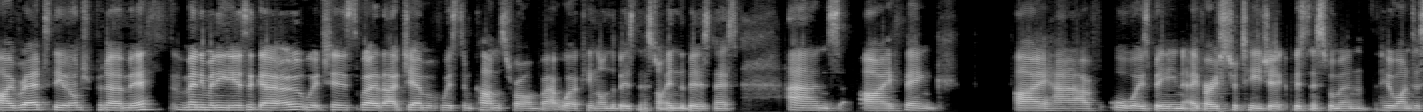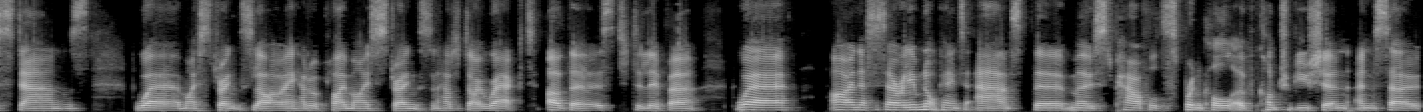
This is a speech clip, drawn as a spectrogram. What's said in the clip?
I read the entrepreneur myth many many years ago, which is where that gem of wisdom comes from about working on the business, not in the business. And I think I have always been a very strategic businesswoman who understands where my strengths lie, how to apply my strengths, and how to direct others to deliver where I necessarily am not going to add the most powerful sprinkle of contribution. And so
